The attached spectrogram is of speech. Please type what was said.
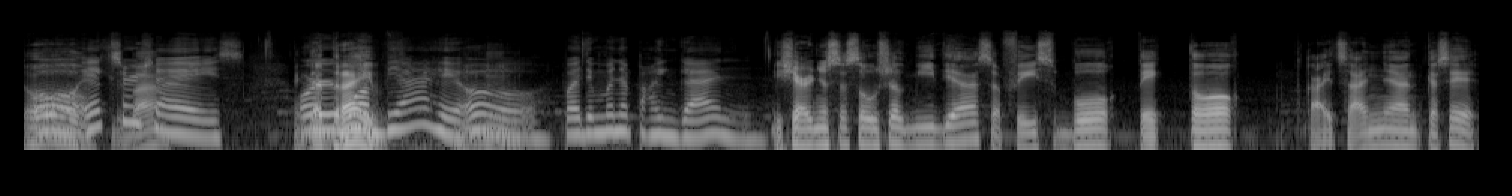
Oo, diba? exercise. Or Nagda-drive. bumabiyahe. Mhm. Oo. Pwede mo na pakinggan. I-share nyo sa social media, sa Facebook, TikTok, kahit saan yan. Kasi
